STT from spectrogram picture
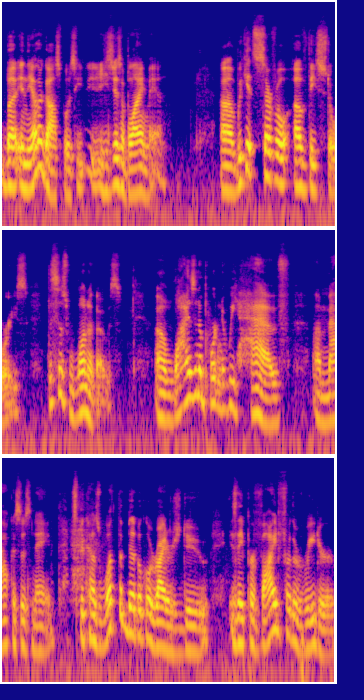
but in the other Gospels, he, he's just a blind man. Uh, we get several of these stories. This is one of those. Uh, why is it important that we have uh, Malchus's name? It's because what the biblical writers do is they provide for the reader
